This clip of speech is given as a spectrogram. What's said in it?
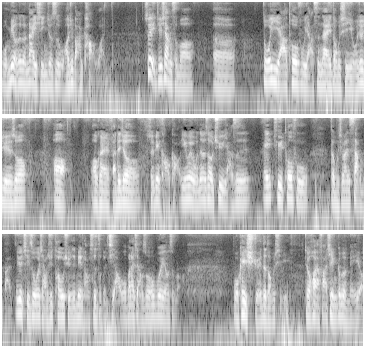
我没有那个耐心，就是我要去把它考完。所以就像什么呃多益啊、托福、雅思那些东西，我就觉得说，哦，OK，反正就随便考考。因为我那时候去雅思，哎、去托福的补习班上班，因为其实我想要去偷学那边老师怎么教。我本来想说会不会有什么我可以学的东西，就后来发现根本没有。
